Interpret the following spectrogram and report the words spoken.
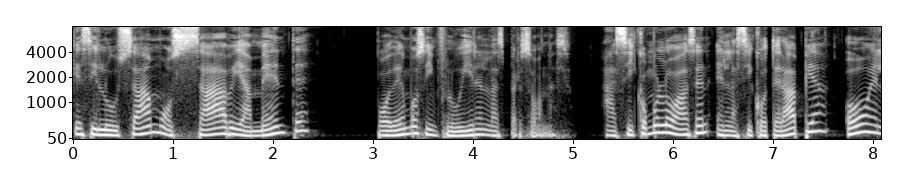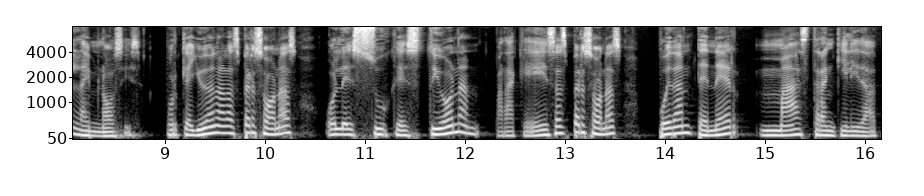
que si lo usamos sabiamente podemos influir en las personas, así como lo hacen en la psicoterapia o en la hipnosis porque ayudan a las personas o les sugestionan para que esas personas puedan tener más tranquilidad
